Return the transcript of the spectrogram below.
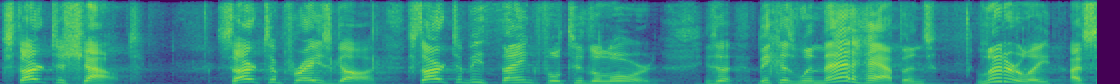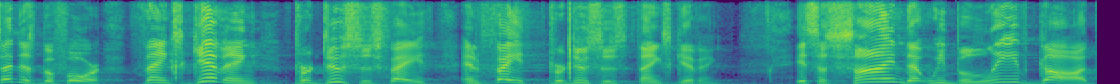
start to shout. Start to praise God. Start to be thankful to the Lord. Because when that happens, literally, I've said this before, thanksgiving produces faith, and faith produces thanksgiving. It's a sign that we believe God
